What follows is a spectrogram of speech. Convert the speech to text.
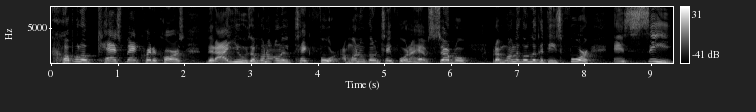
couple of cashback credit cards that I use. I'm going to only take four. I'm only going to take four, and I have several, but I'm going to go look at these four and see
